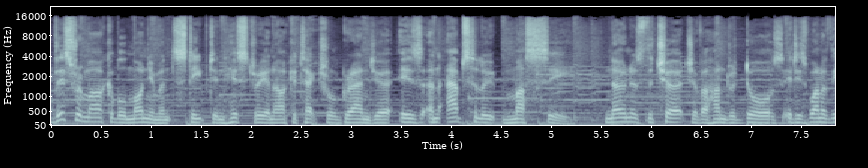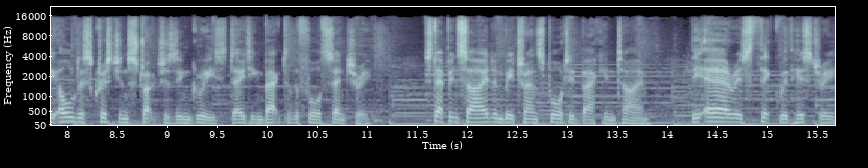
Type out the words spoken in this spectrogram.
This remarkable monument, steeped in history and architectural grandeur, is an absolute must-see. Known as the Church of a Hundred Doors, it is one of the oldest Christian structures in Greece, dating back to the 4th century. Step inside and be transported back in time. The air is thick with history,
